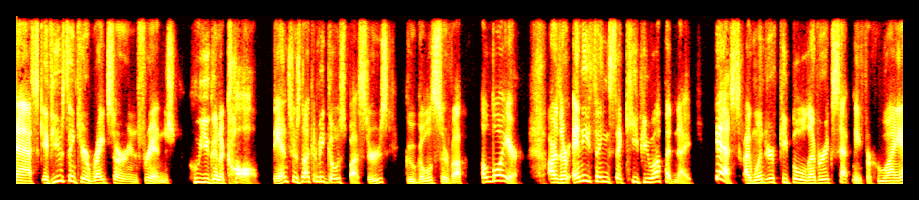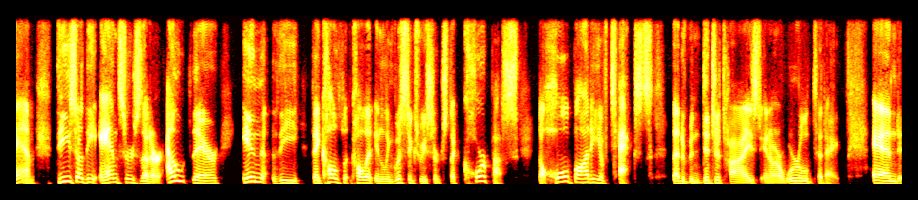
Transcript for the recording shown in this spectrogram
ask if you think your rights are infringed, who are you going to call? The answer is not going to be Ghostbusters. Google will serve up a lawyer. Are there any things that keep you up at night? Yes, I wonder if people will ever accept me for who I am. These are the answers that are out there in the, they call, call it in linguistics research, the corpus, the whole body of texts that have been digitized in our world today. And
